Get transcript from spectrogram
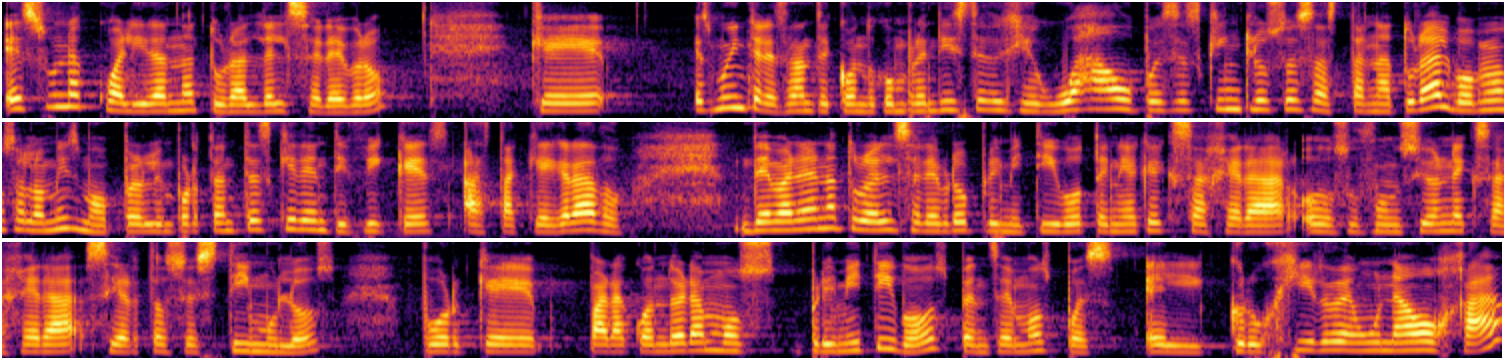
Es una cualidad natural del cerebro que es muy interesante. Cuando comprendiste dije, wow, pues es que incluso es hasta natural, volvemos a lo mismo, pero lo importante es que identifiques hasta qué grado. De manera natural el cerebro primitivo tenía que exagerar o su función exagera ciertos estímulos porque para cuando éramos primitivos, pensemos pues el crujir de una hoja,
